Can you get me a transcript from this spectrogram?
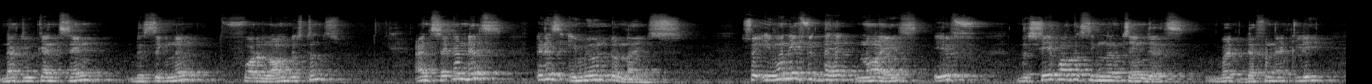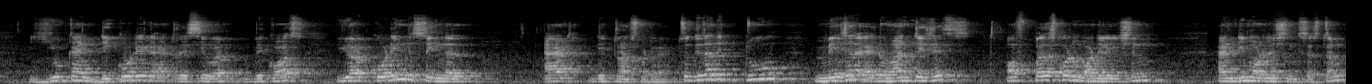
that you can send the signal for a long distance and second is it is immune to noise. So even if the noise, if the shape of the signal changes but definitely you can decode it at receiver because you are coding the signal at the transmitter so these are the two major advantages of pulse code modulation and demodulation system.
